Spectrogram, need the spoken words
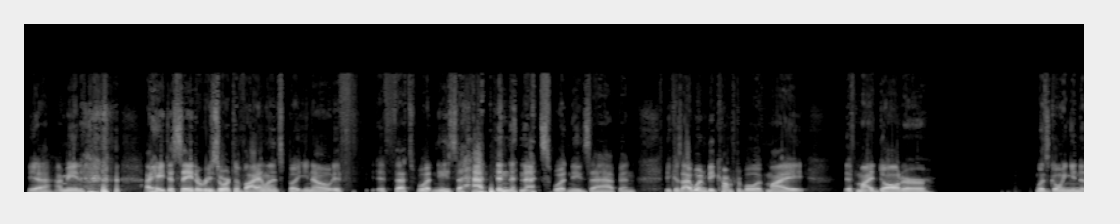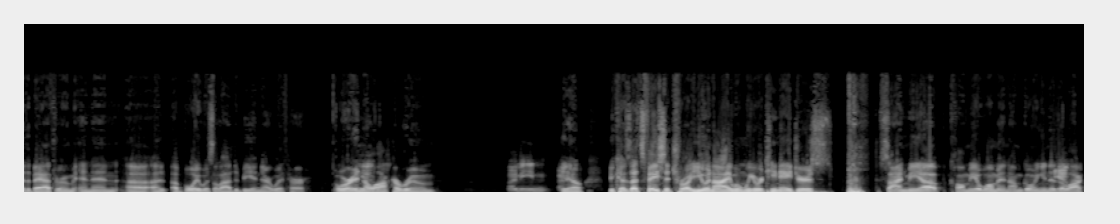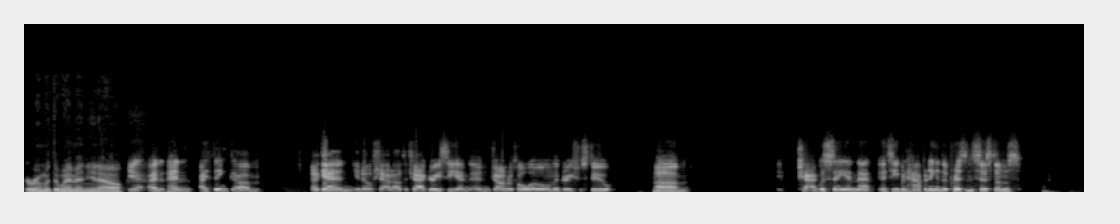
Yeah, I mean, I hate to say to resort to violence, but you know, if if that's what needs to happen, then that's what needs to happen. Because I wouldn't be comfortable if my if my daughter was going into the bathroom and then uh, a, a boy was allowed to be in there with her or in the locker room. I mean, I You know, because let's face it, Troy, you and I, when we were teenagers, sign me up, call me a woman. I'm going into the locker room with the women. You know. Yeah, and and I think um, again, you know, shout out to Chad Gracie and and John Rotolo on the Gracious too. Mhm. Um, Chad was saying that it's even happening in the prison systems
